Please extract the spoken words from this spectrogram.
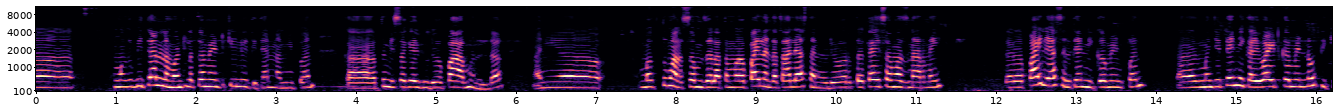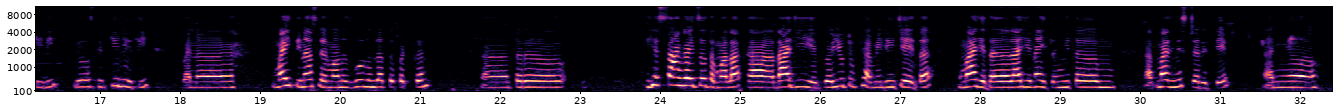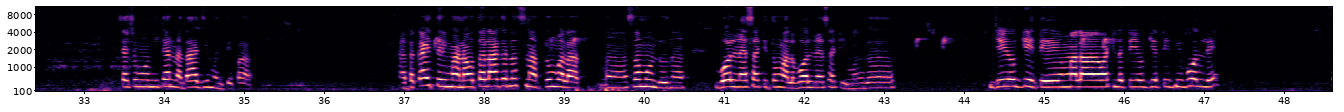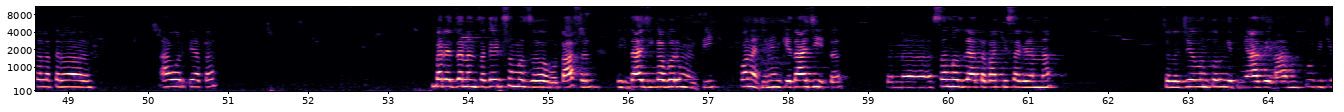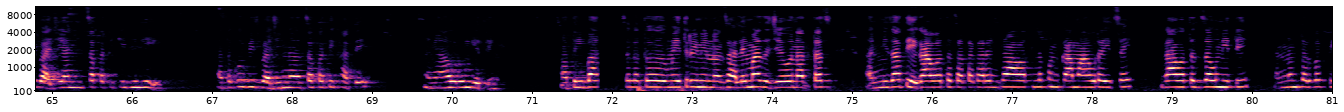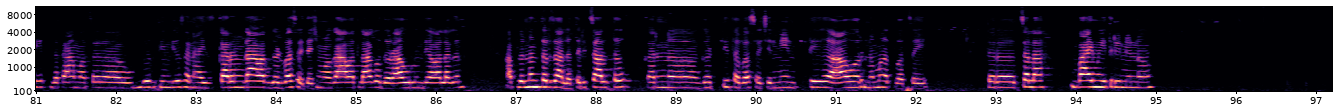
मग मी त्यांना म्हटलं कमेंट केली होती त्यांना मी पण. का तुम्ही सगळे व्हिडिओ पहा म्हणलं. आणि मग तुम्हाला समजलं आता मग पहिल्यांदाच आले असताना व्हिडिओवर तर काही समजणार नाही. तर पाहिली असेल त्यांनी कमेंट पण म्हणजे त्यांनी काही वाईट कमेंट नव्हती केली व्यवस्थित केली होती. पण माहिती नसल्यावर माणूस बोलून जातो पटकन. तर हे सांगायचं होतं मला का दाजी यूट्यूब फॅमिलीचे आहेत. माझे तर दाजी नाही तर मी तर माझे मिस्टर आहेत ते. आणि त्याच्यामुळे मी त्यांना दाजी म्हणते पा आता काहीतरी म्हणावं तर लागणच ना तुम्हाला समजून बोलण्यासाठी तुम्हाला बोलण्यासाठी. मग जे योग्य आहे ते मला वाटलं ते योग्य ते मी बोलले. चला तर आवडते आता. बऱ्याच जणांचा गैरसमज होत असेल ही दाजी का बरं म्हणती? कोणाचे नेमके दाजी इथं? पण समजलं आता बाकी सगळ्यांना. चला जेवण करून घेते मी. आज आहे ना मी कोबीची भाजी आणि चपाती केलेली आहे. आता कोबीची भाजी न चपाती खाते आणि आवरून घेते. आता ही बा चला तर मैत्रिणीनं झालंय माझं जेवण आत्ताच. आणि मी जाते गावातच आता कारण गावातलं पण काम आवरायचंय. गावातच जाऊन येते. आणि नंतर बघते इथलं कामाचं दोन तीन दिवसांनी आहे कारण गावात गट बसवाय त्याच्यामुळं गावातलं अगोदर आवरून द्यावं लागेल आपलं नंतर झालं तरी चालतं. कारण घट तिथं बसवायचे मेन ते आवरणं महत्त्वाचं आहे. तर चला बाय मैत्रिणीनं.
